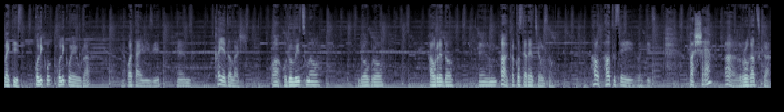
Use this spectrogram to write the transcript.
like this. Koliko, koliko eura? what time is it? And kaj je dalaš? A, odlično, dobro, auredo. And, a, kako se reče also? How, how to say like this? Pa še? A, rogacka.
